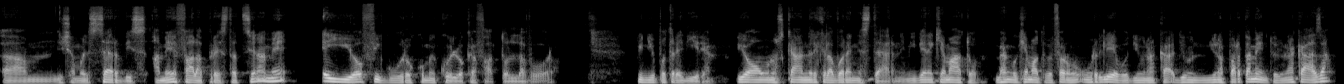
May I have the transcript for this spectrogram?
um, diciamo il service a me, fa la prestazione a me e io figuro come quello che ha fatto il lavoro. Quindi io potrei dire, io ho uno scanner che lavora in esterni, mi viene chiamato, vengo chiamato per fare un, rilievo di, una, di, un, di, un, appartamento, di una casa,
